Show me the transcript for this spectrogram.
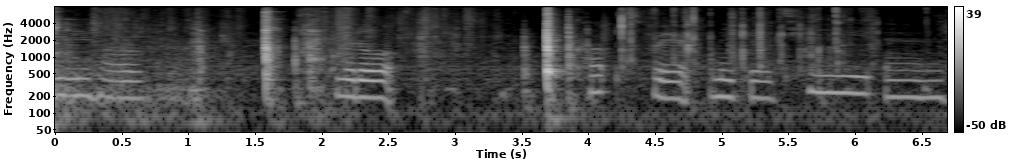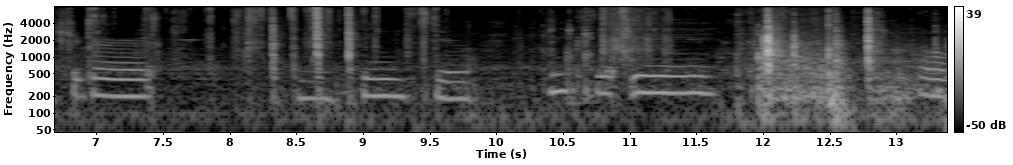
And you have little cups for make your tea and sugar and things to mix it with. Oh,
